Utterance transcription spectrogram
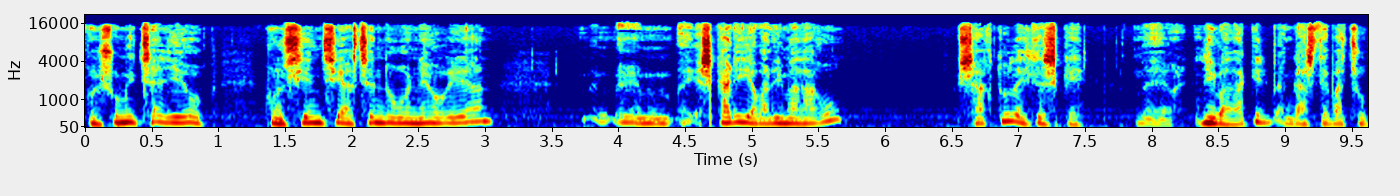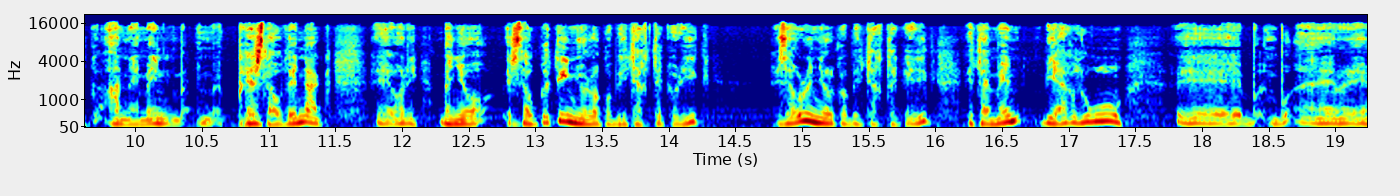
konsumitzaileok konsientzia hartzen dugu neogean, eskaria balima dago, sartu daitezke. E, ni badakit gazte batzuk han hemen pres daudenak, e, hori, baina ez daukete inolako bitartekorik, ez dago inolako bitartekorik, eta hemen bihar dugu e, e,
